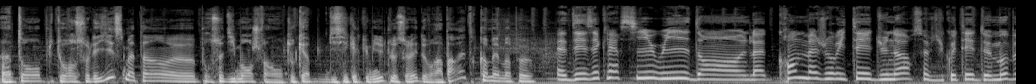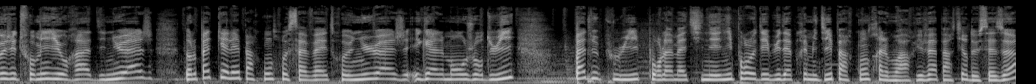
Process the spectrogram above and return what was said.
Un temps plutôt ensoleillé ce matin euh, pour ce dimanche, enfin en tout cas d'ici quelques minutes le soleil devra apparaître quand même un peu. Des éclaircies, oui, dans la grande majorité du nord, sauf du côté de Maubeuge et de Fourmi, il y aura des nuages. Dans le Pas-de-Calais, par contre, ça va être nuages également aujourd'hui. Pas de pluie pour la matinée ni pour le début d'après-midi. Par contre, elles vont arriver à partir de 16h.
